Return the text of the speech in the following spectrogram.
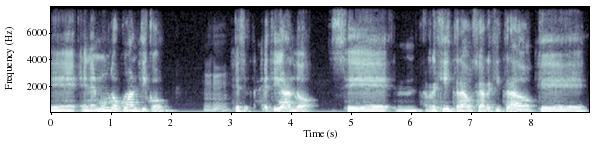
Eh, en el mundo cuántico, que se está investigando, se mm, registra o se ha registrado que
